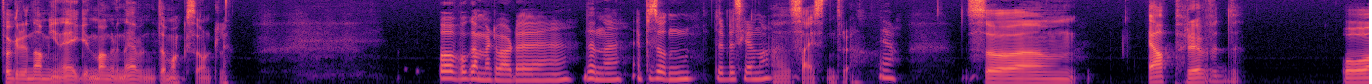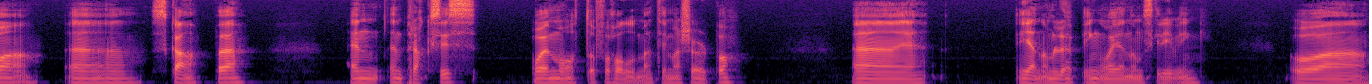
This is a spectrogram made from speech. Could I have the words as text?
Av min egen manglende evne til å makse ordentlig. Og hvor gammel var du denne episoden du beskrev nå? Eh, 16, tror jeg. Ja. Så um, jeg har prøvd å uh, skape en, en praksis og en måte å forholde meg til meg sjøl på. eh, gjennom løping og gjennom skriving. Og,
